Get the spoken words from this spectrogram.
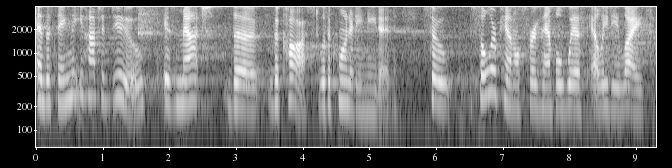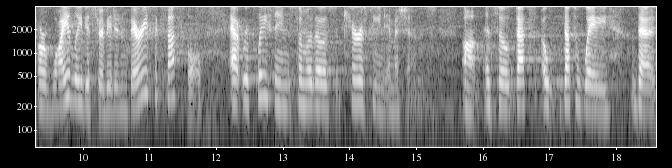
and the thing that you have to do is match the, the cost with the quantity needed. So solar panels, for example, with LED lights are widely distributed and very successful at replacing some of those kerosene emissions. Um, and so that's a, that's a way that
